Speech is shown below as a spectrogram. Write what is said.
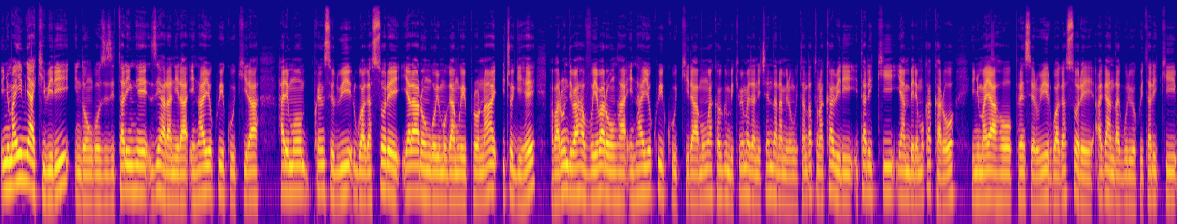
Inyuma y'imyaka ibiri indongozi zitari nke ziharanira intayo yo kwikukira harimo Prince Louis Rwagasore yararongoye umugambwe Iprona ico gihe. Abarundi bahavuye baronka intayo yo kwikukira mu mwaka w'igihumbi kimwe amajana icenda na mirongo itandatu na kabiri itariki ya mbere mu kakaro. Inyuma yaho Prince Louis Rwagasore agandaguriwe ku itariki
